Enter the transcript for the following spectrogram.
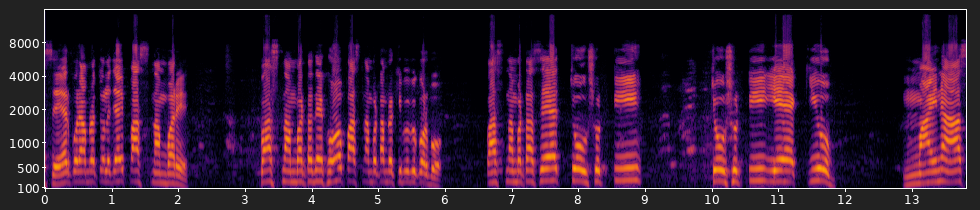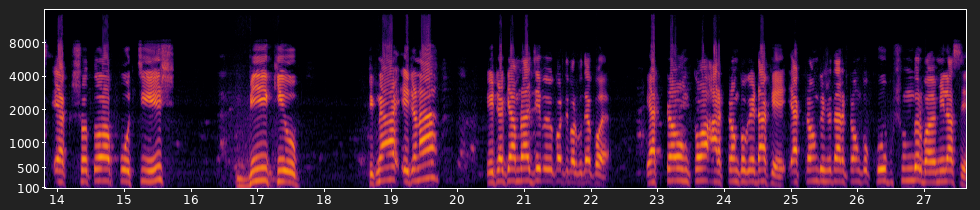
আছে। এরপরে আমরা চলে যাই পাঁচ নাম্বারে। পাঁচ নাম্বারটা দেখো। পাঁচ নাম্বারটা আমরা কীভাবে করব? পাঁচ নাম্বারটা আছে চৌষট্টি চৌষট্টি এ কিউব মাইনাস একশত পঁচিশ বি কিউব। ঠিক না? এটা না? এটাকে আমরা যেভাবে করতে পারব দেখো একটা অঙ্ক আরেকটা অঙ্ককে ডাকে। একটা অঙ্কের সাথে আরেকটা অঙ্ক খুব সুন্দরভাবে মিল আছে।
